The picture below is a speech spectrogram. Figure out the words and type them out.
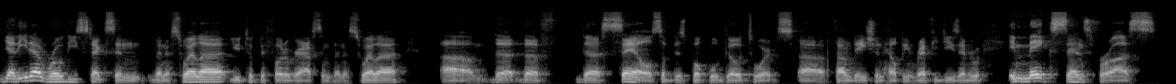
Yadira wrote these texts in Venezuela. You took the photographs in Venezuela. um, the the the sales of this book will go towards uh, foundation helping refugees everywhere. It makes sense for us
